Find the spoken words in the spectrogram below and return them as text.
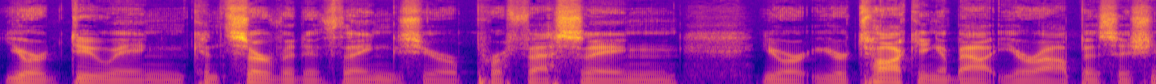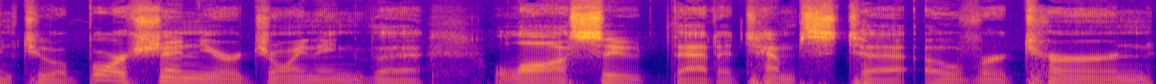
you're doing conservative things you're professing you're you're talking about your opposition to abortion you're joining the lawsuit that attempts to overturn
